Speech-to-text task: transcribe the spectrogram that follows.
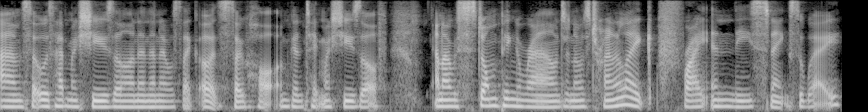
Um, so I always had my shoes on. And then I was like, oh, it's so hot. I'm going to take my shoes off. And I was stomping around and I was trying to like frighten these snakes away.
